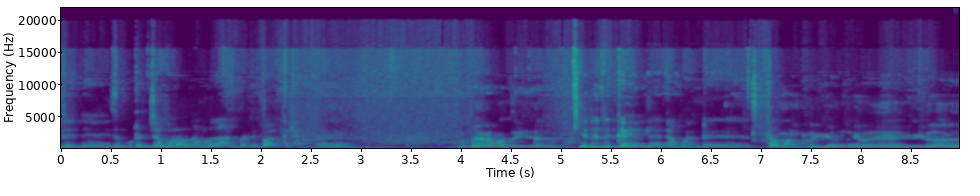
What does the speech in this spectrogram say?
இது இது முடிஞ்ச பிறகு நம்மளும் ஆன் பண்ணி பார்க்குறேன் பேரை பார்த்தீங்க இது இருக்கீங்களா கமாண்டு? கமெண்ட் இருக்கு அதில் இது இதில் ஒரு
